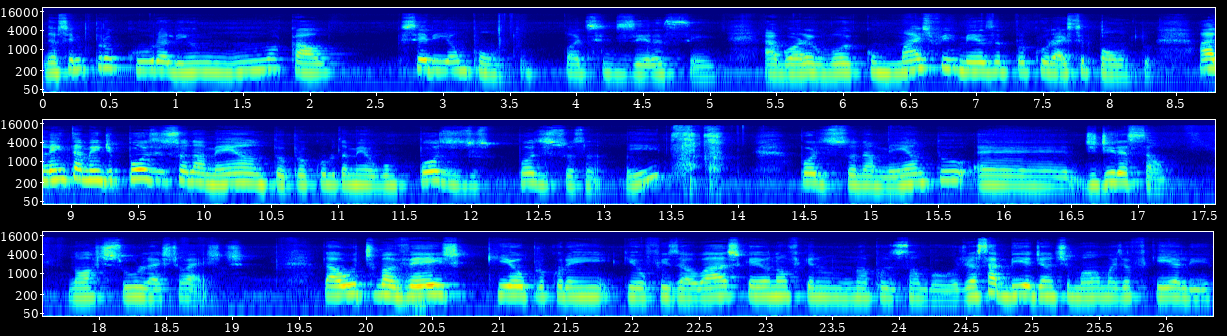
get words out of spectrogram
eu sempre procuro ali um, um local que seria um ponto, pode-se dizer assim. Agora eu vou com mais firmeza procurar esse ponto. Além também de posicionamento, procuro também algum posi posicionamento, posicionamento é, de direção, norte, sul, leste, oeste. Da última vez que eu procurei, que eu fiz a ayahuasca, eu não fiquei numa posição boa. Eu já sabia de antemão, mas eu fiquei ali.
